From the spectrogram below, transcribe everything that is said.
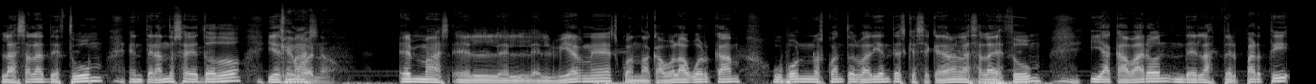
las salas de Zoom, enterándose de todo y es Qué más, bueno. Es más, el, el- viernes, cuando acabó la WordCamp, hubo unos cuantos valientes que se quedaron en la sala de Zoom y acabaron del after party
